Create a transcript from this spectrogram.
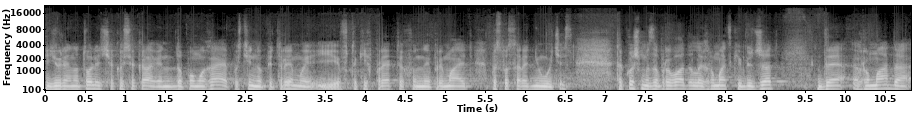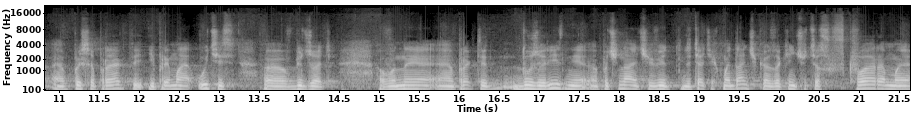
Юрія Анатолійовича Косяка. Він допомагає, постійно підтримує і в таких проєктах вони приймають безпосередню участь. Також ми запровадили громадський бюджет, де громада е, пише проєкти і приймає участь е, в бюджеті. Вони е, проекти дуже різні, е, починаючи від дитячих майданчиків, закінчуються скверами,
